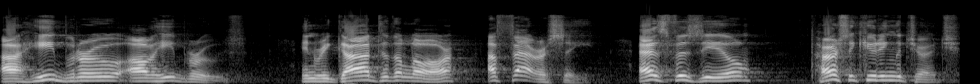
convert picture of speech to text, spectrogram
a Hebrew of Hebrews, in regard to the law, a Pharisee, as for zeal, persecuting the church,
